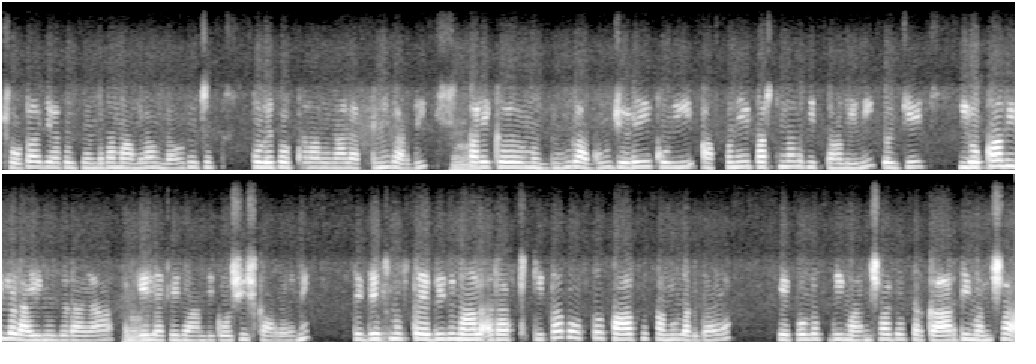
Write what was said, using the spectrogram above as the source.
ਛੋਟਾ ਜਿਹਾ ਕੋਈ ਪਿੰਡ ਦਾ ਮਾਮਲਾ ਹੁੰਦਾ ਉਹਦੇ ਵਿੱਚ ਪੁਲਿਸ ਉਸ ਤਰ੍ਹਾਂ ਦੇ ਨਾਲ ਐਕਟ ਨਹੀਂ ਕਰਦੀ। ਪਰ ਇੱਕ ਮਜ਼ਦੂਰ ਆਗੂ ਜਿਹੜੇ ਕੋਈ ਆਪਣੇ ਪਰਸਨਲ ਹਿੱਤਾਂ ਲਈ ਨਹੀਂ ਬਲਕਿ ਲੋਕਾਂ ਦੀ ਲੜਾਈ ਨੂੰ ਜਿਹੜਾ ਆ ਅੱਗੇ ਹੂੰ। ਲੈ ਕੇ ਜਾਣ ਦੀ ਕੋਸ਼ਿਸ਼ ਕਰ ਰਹੇ ਨੇ ਤੇ ਜਿਸ ਮੁਸਤੈਦੀ ਦੇ ਨਾਲ ਅਰੈਸਟ ਕੀਤਾ ਤਾਂ ਉਸ ਤੋਂ ਸਾਫ਼ ਸਾਨੂੰ ਲੱਗਦਾ ਆ ਕਿ ਪੁਲਿਸ ਦੀ ਮਨਸ਼ਾ ਜਾਂ ਸਰਕਾਰ ਦੀ ਮਨਸ਼ਾ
